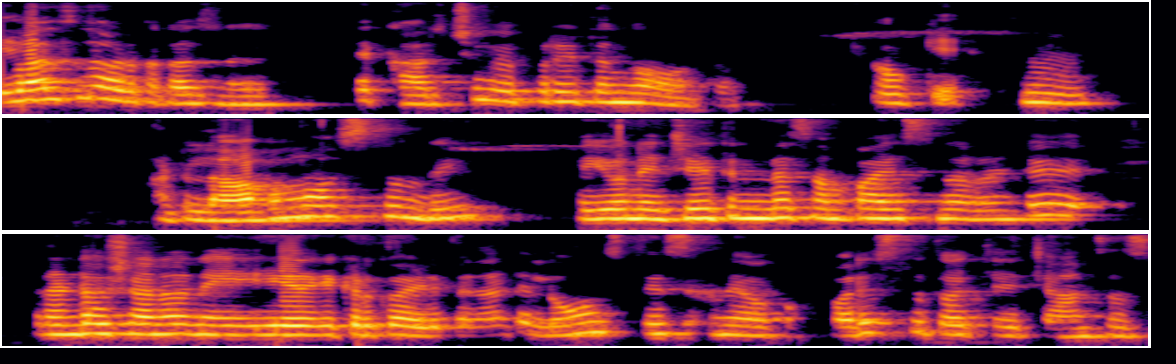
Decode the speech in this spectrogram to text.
ట్వెల్త్ లార్డ్ కలిసిన అంటే ఖర్చు విపరీతంగా ఉంటుంది. ఓకే. అటు లాభం వస్తుంది. అయ్యో నేను చేతి నిండా సంపాదిస్తున్నానంటే రెండో క్షణం నేను ఎక్కడికో వెళ్ళిపోయింది. అంటే లోన్స్ తీసుకునే ఒక పరిస్థితి వచ్చే ఛాన్సెస్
